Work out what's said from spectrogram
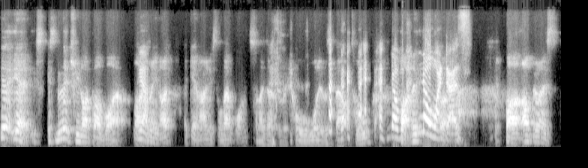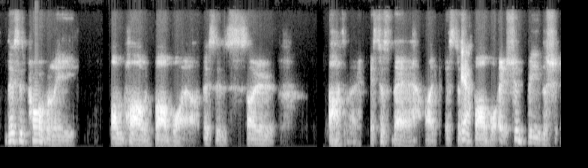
Yeah, yeah, it's, it's literally like barbed wire. Like Yeah. I mean, I again, I only saw that once, and I don't recall what it was about at all. no But one, it- no one but- does. But I'll be honest, this is probably on par with barbed wire. This is so. I don't know. It's just there. Like it's just Yeah. barbed wire. It should be the sh-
